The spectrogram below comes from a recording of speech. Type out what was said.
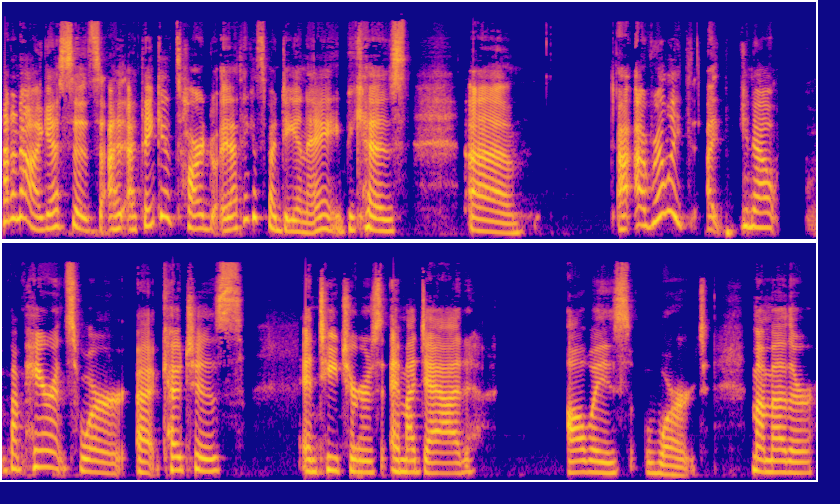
I don't know. I guess it's. I, I think it's hard. I think it's my DNA because, um, I, I really, I, you know, my parents were uh, coaches and teachers, and my dad always worked. My mother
